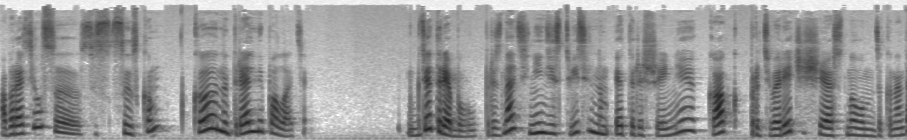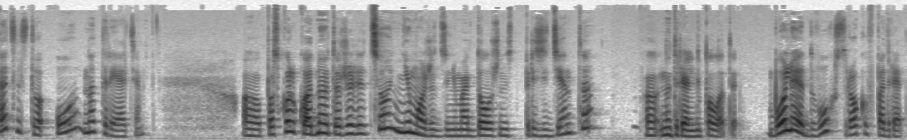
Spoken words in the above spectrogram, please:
обратился с, с иском к нотариальной палате – где требовал признать недействительным это решение как противоречащее основам законодательства о нотариате, а, поскольку одно и то же лицо не может занимать должность президента а, нотариальной палаты более двух сроков подряд.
